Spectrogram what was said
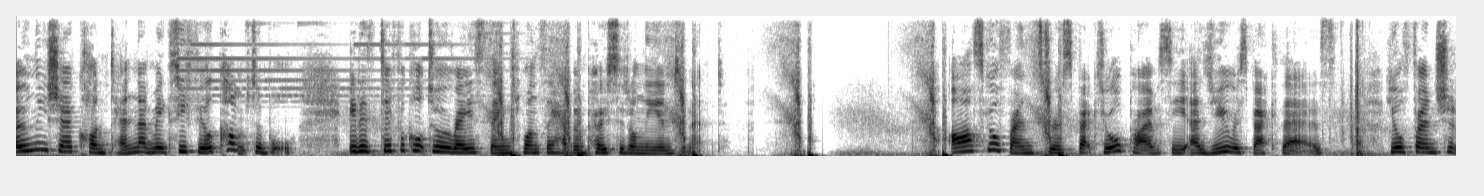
Only share content that makes you feel comfortable. It is difficult to erase things once they have been posted on the internet. Ask your friends to respect your privacy as you respect theirs. Your friends should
